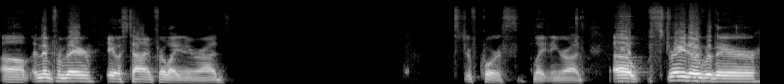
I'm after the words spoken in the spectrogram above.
Um, and then from there, it was time for lightning rod. Of course, lightning rod. Uh, straight over there.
